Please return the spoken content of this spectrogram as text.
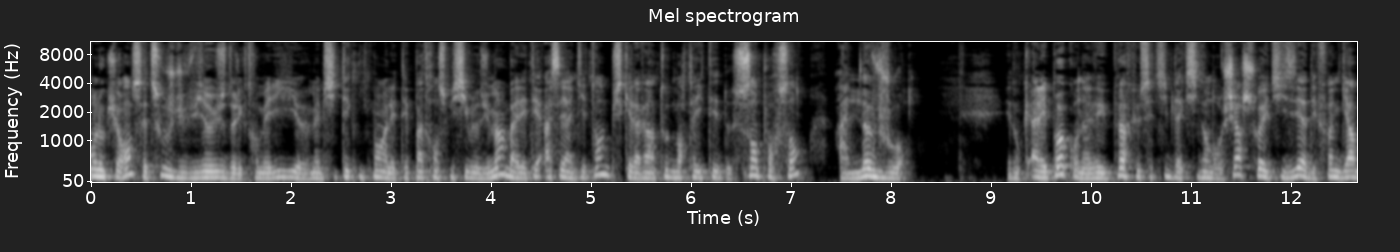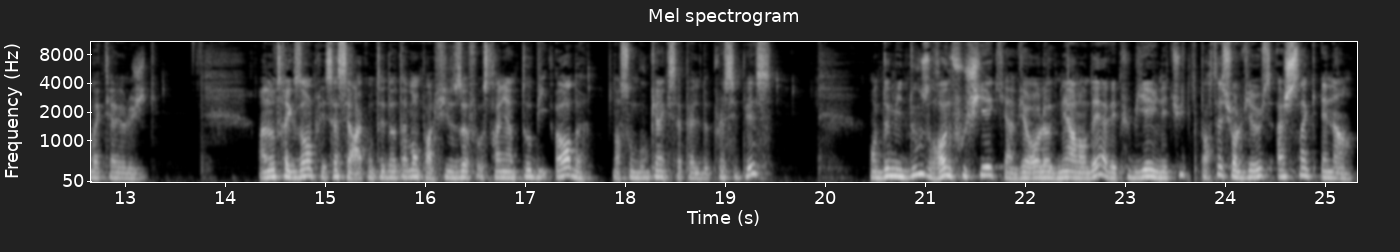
En l'occurrence, cette souche du virus de euh, même si techniquement elle n'était pas transmissible aux humains, bah, elle était assez inquiétante puisqu'elle avait un taux de mortalité de 100% à 9 jours. Et donc à l'époque, on avait eu peur que ce type d'accident de recherche soit utilisé à des fins de guerre bactériologique. Un autre exemple, et ça c'est raconté notamment par le philosophe australien Toby Ord dans son bouquin qui s'appelle The Precipice, en 2012, Ron Fouchier, qui est un virologue néerlandais, avait publié une étude qui portait sur le virus H5N1.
